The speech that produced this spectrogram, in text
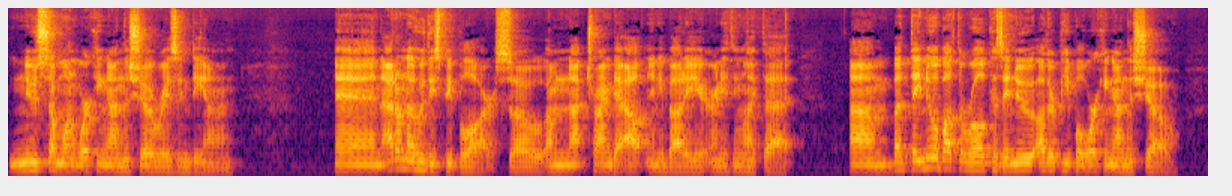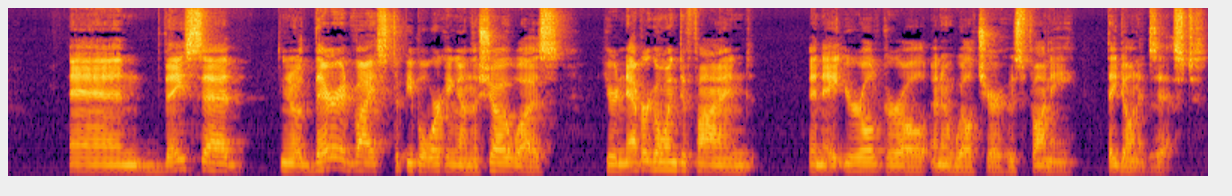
knew someone working on the show Raising Dion and I don't know who these people are, so I'm not trying to out anybody or anything like that. Um, but they knew about the role because they knew other people working on the show. and they said, you know, their advice to people working on the show was, you're never going to find an eight year old girl in a wheelchair who's funny. They don't exist.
